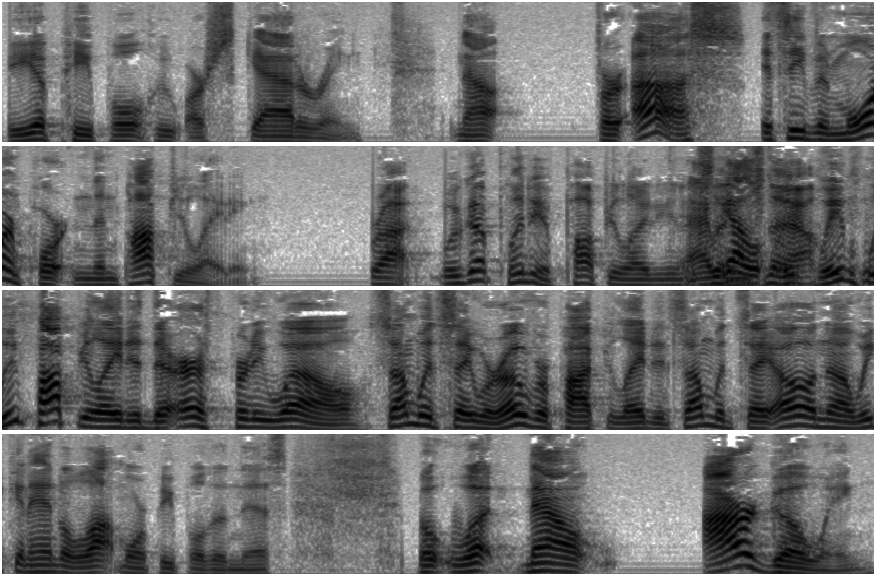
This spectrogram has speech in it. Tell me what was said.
be a people who are scattering. Now, for us, it's even more important than populating. Right. We've got plenty of populating we got, now. We, we, have populated the earth pretty well. Some would say we're overpopulated. Some would say, oh, no, we can handle a lot more people than this. But what now, our going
